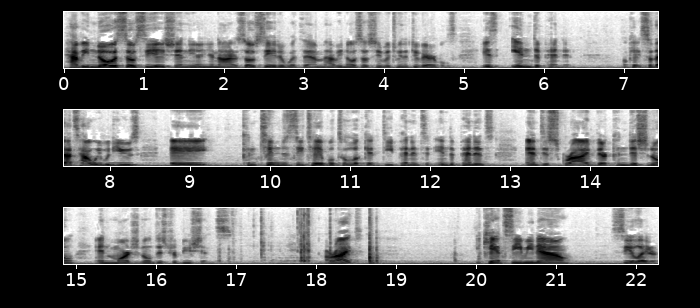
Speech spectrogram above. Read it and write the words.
Having no association, you know, you're not associated with them, having no association between the two variables is independent. Okay, so that's how we would use a contingency table to look at dependence and independence and describe their conditional and marginal distributions. All right? You can't see me now. See you later.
